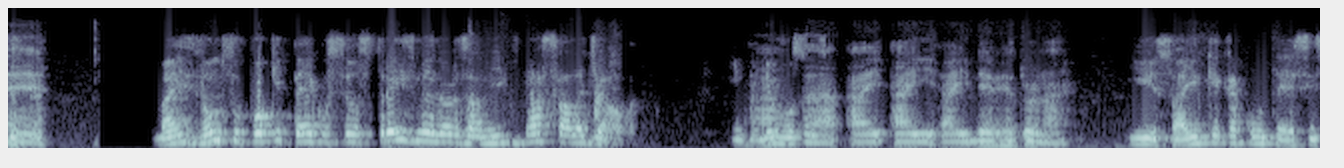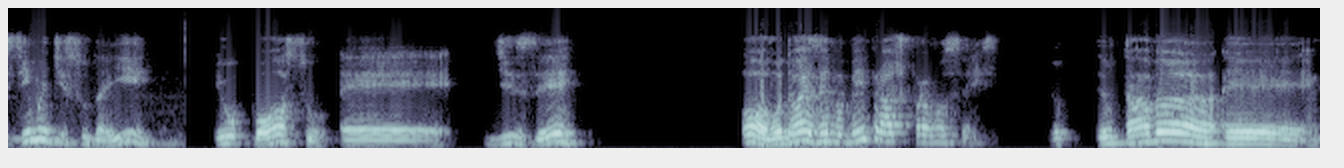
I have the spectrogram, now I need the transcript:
É. Mas vamos supor que pega os seus três melhores amigos da sala de aula. Entendeu? Ah, Vocês... tá. aí, aí, aí deve retornar. Isso. Aí o que, que acontece? Em cima disso daí, eu posso é, dizer. Ó, vou dar um exemplo bem prático para vocês eu tava, é,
